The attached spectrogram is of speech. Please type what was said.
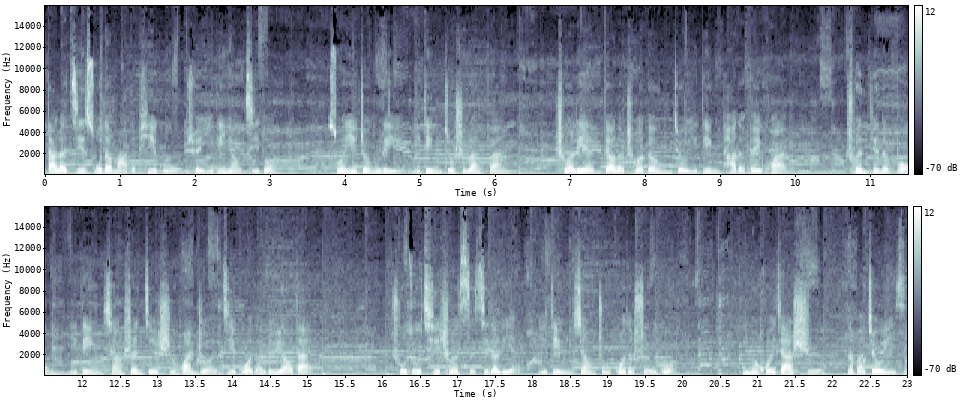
打了激素的马的屁股却一定要激动，所以整理一定就是乱翻。车链掉了车灯，就一定踏得飞快。春天的风一定像肾结石患者系过的绿腰带，出租汽车司机的脸一定像煮过的水果。你们回家时，那把旧椅子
